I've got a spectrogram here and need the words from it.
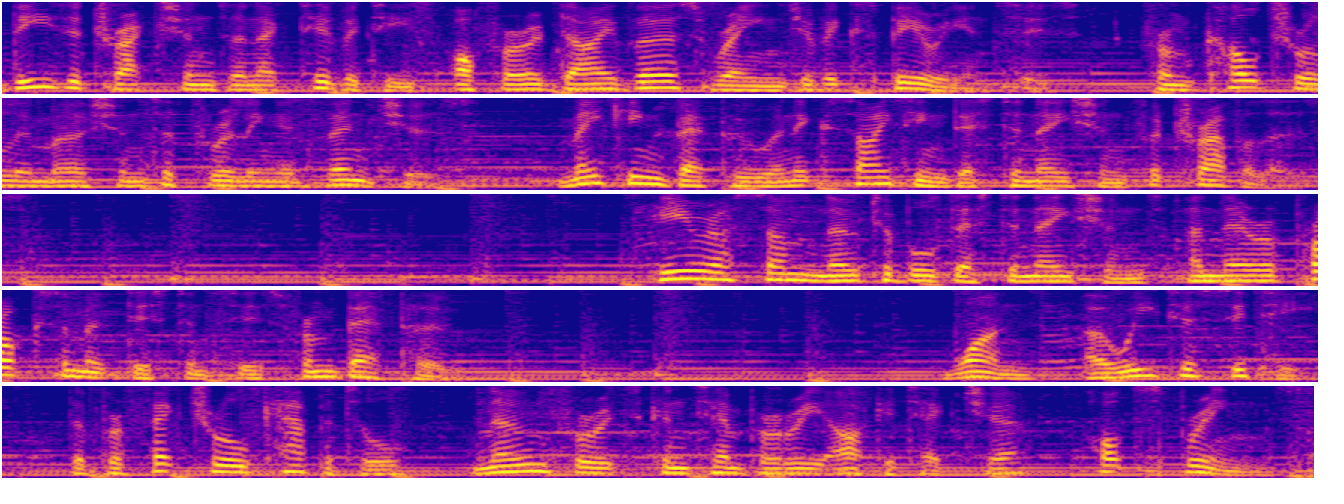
These attractions and activities offer a diverse range of experiences, from cultural immersion to thrilling adventures, making Beppu an exciting destination for travelers. Here are some notable destinations and their approximate distances from Beppu. 1. Oita City, the prefectural capital, known for its contemporary architecture, hot springs,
